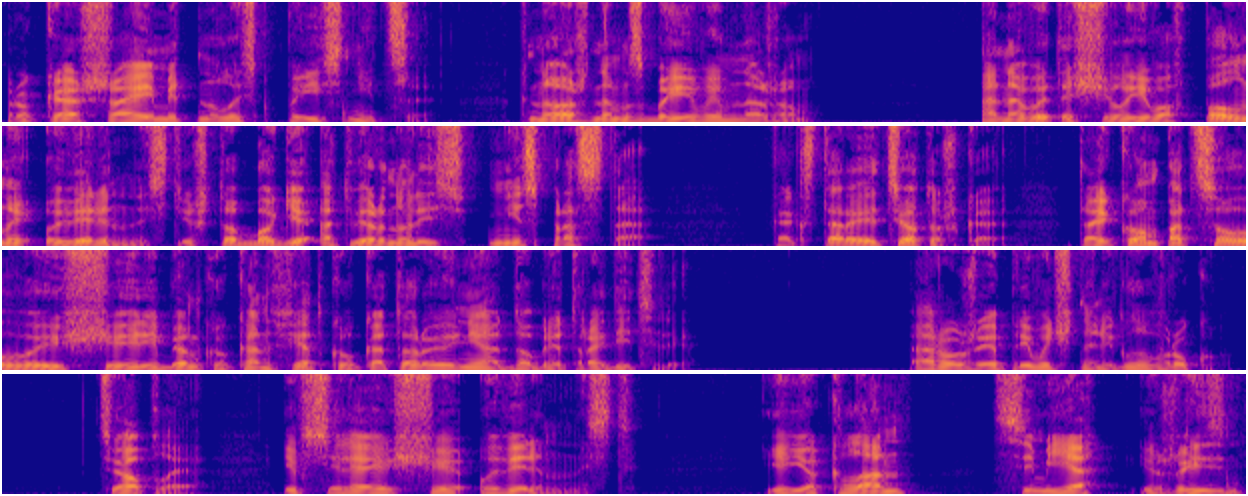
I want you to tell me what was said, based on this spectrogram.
Рука Шая метнулась к пояснице, к ножнам с боевым ножом. Она вытащила его в полной уверенности, что боги отвернулись неспроста, как старая тетушка, тайком подсовывающая ребенку конфетку, которую не одобрят родители. Оружие привычно легло в руку, теплое и вселяющее уверенность. Ее клан, семья и жизнь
